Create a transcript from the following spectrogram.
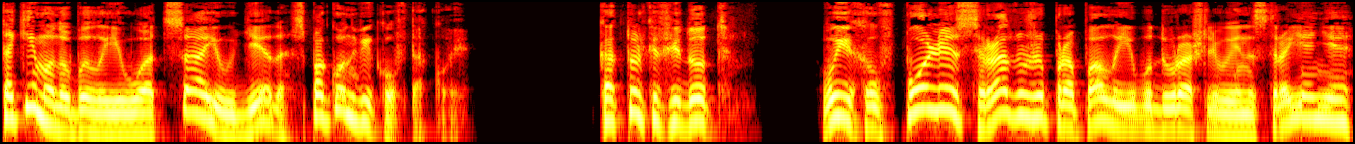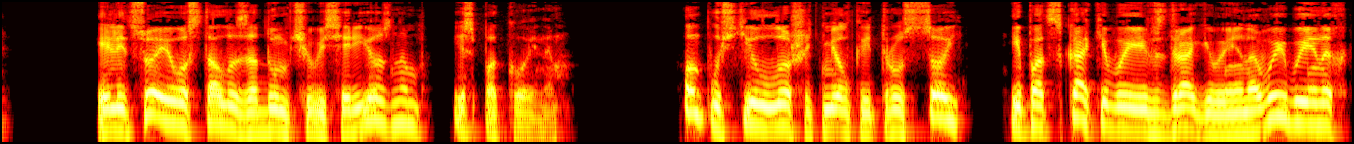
Таким оно было и у отца, и у деда, спокон веков такое. Как только Федот выехал в поле, сразу же пропало его дурашливое настроение, и лицо его стало задумчиво серьезным и спокойным. Он пустил лошадь мелкой трусцой и, подскакивая и вздрагивая на выбоинах,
